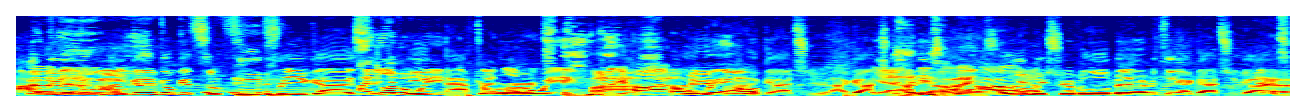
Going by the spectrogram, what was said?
I'm gonna. I'm gonna go get some food for you guys. so I'd you love can a eat wing. I'd afterwards. love a wing. Honey hot, A wing? I got you. I got Yeah, you. Honey honey hot. hot. A little Yeah. mixture of a little bit of everything. I got you guys. Yeah.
